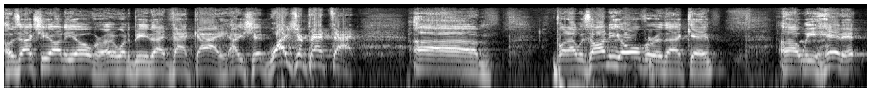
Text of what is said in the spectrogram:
I was actually on the over. I don't want to be that that guy. I should. Why should bet that? Um, but I was on the over in that game. Uh, we hit it.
